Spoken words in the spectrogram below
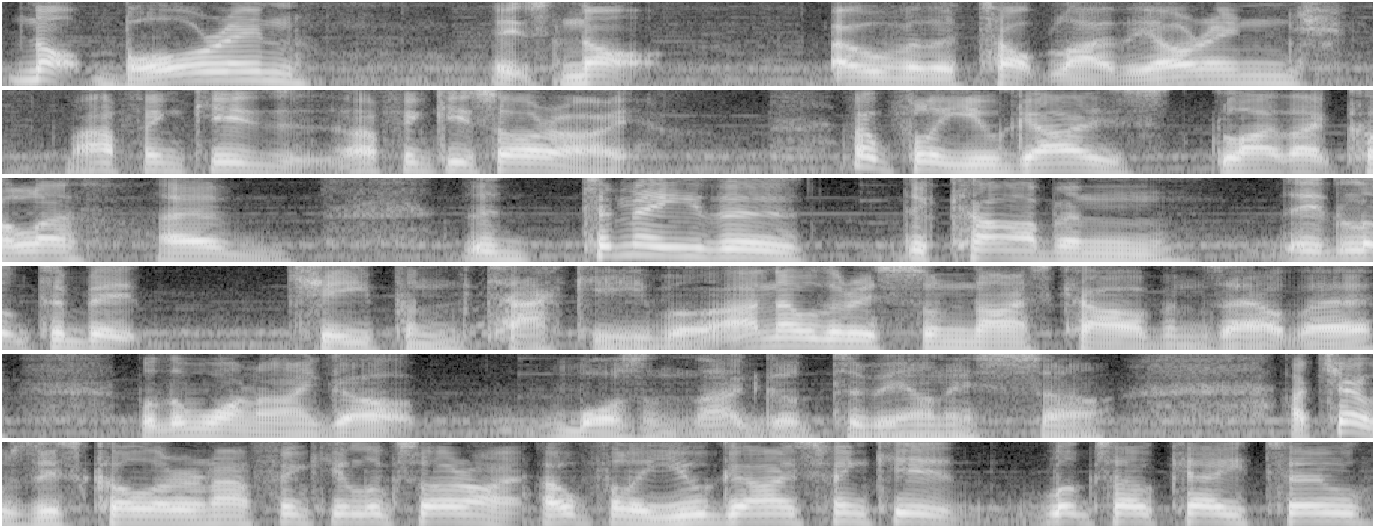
not boring. It's not over the top like the orange. I think it I think it's all right. Hopefully you guys like that colour. Um, the, to me the the carbon it looked a bit cheap and tacky, but I know there is some nice carbons out there, but the one I got wasn't that good to be honest, so I chose this colour and I think it looks alright. Hopefully you guys think it looks okay too.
